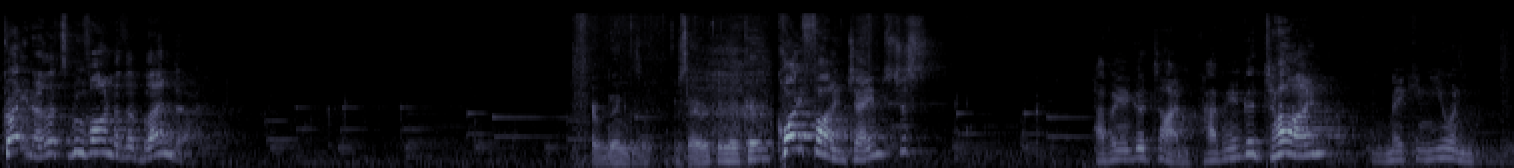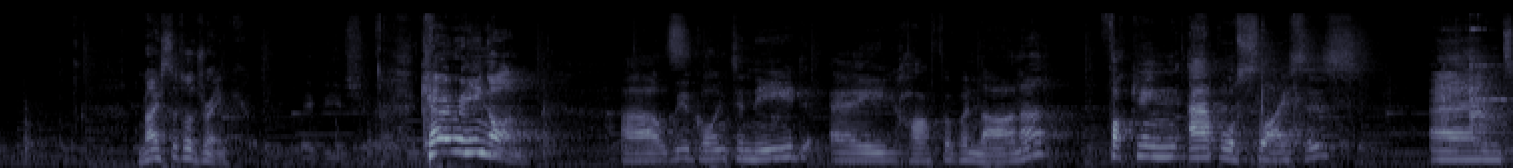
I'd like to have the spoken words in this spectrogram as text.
Great, now let's move on to the blender. Everything's, is everything okay? Quite fine, James. Just having a good time. Having a good time and making you a nice little drink. Maybe you should Carrying on. Uh, we're going to need a half a banana, fucking apple slices, and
